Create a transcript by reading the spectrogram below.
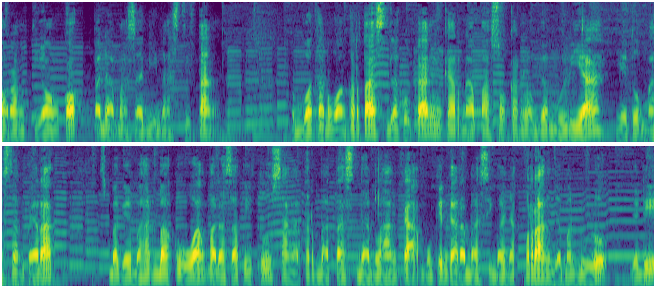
orang Tiongkok pada masa dinasti Tang. Pembuatan uang kertas dilakukan karena pasokan logam mulia, yaitu emas dan perak, sebagai bahan baku uang pada saat itu sangat terbatas dan langka. Mungkin karena masih banyak perang zaman dulu, jadi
